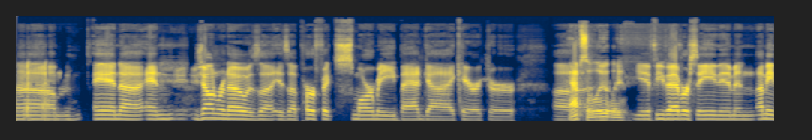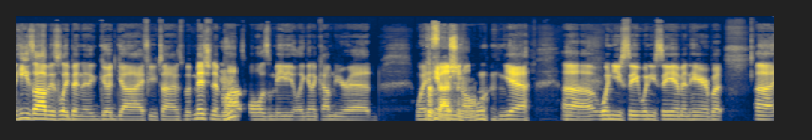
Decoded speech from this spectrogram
um, and uh, and Jean Reno is a is a perfect smarmy bad guy character. Uh, Absolutely. If you've ever seen him, and I mean, he's obviously been a good guy a few times, but Mission Mhm. Impossible is immediately going to come to your head when when you- Professional. yeah, uh, when you see when you see him in here, but uh,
